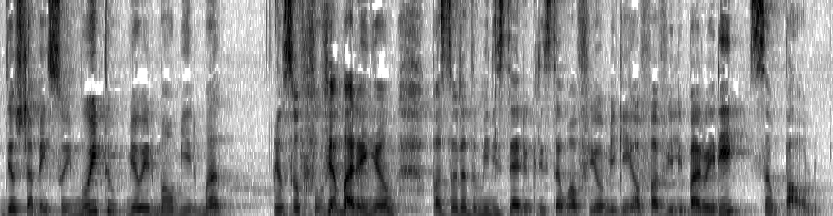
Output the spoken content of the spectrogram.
Deus te abençoe muito, meu irmão, minha irmã. Eu sou Fúvia Maranhão, pastora do Ministério Cristão Alfio Miguel Alphaville Barueri, São Paulo.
